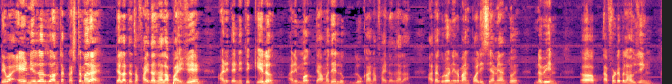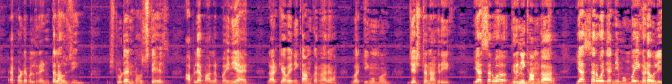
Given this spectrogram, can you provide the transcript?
तेव्हा एंड युजर जो आमचा कस्टमर आहे त्याला त्याचा फायदा झाला पाहिजे. आणि त्यांनी ते केलं. आणि मग त्यामध्ये लोक लोकांना फायदा झाला. आता गृहनिर्माण पॉलिसी आम्ही आणतोय. नवीन affordable housing affordable rental housing student hostels आपल्या मला बहिणी आहेत लाडक्या बहिणी काम करणाऱ्या वर्किंग वुमन ज्येष्ठ नागरिक या सर्व गृहिणी कामगार या सर्व ज्यांनी मुंबई घडवली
